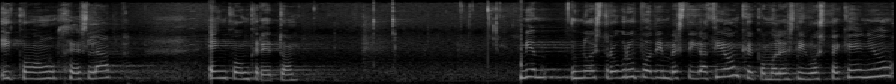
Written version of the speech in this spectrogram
y con GESLAB en concreto. Bien, nuestro grupo de investigación, que como les digo es pequeño,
